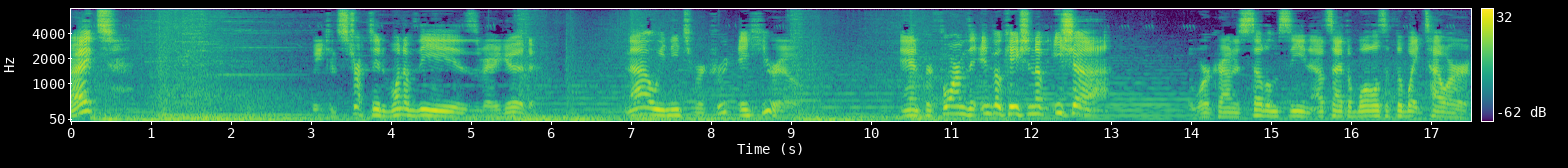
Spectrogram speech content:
Alright. We constructed one of these. Very good. Now we need to recruit a hero. And perform the invocation of Isha. The War Crown is seldom seen outside the walls of the White Tower.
